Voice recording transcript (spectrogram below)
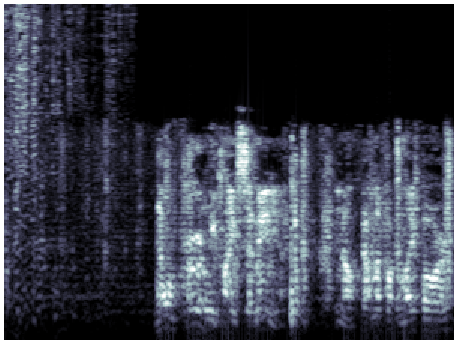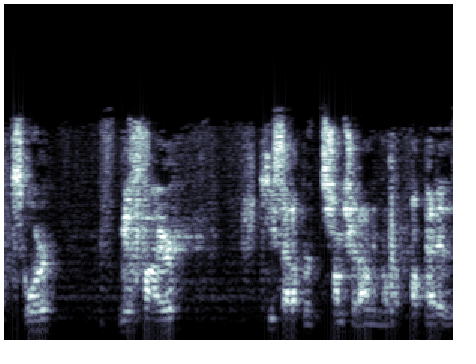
Instagram, 我每次 será um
